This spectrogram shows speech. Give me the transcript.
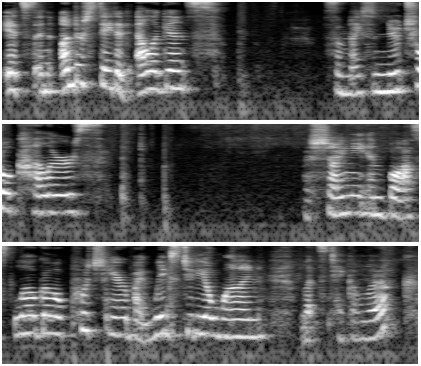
It's an understated elegance, some nice neutral colors, a shiny embossed logo, Push Hair by Wig Studio One. Let's take a look.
